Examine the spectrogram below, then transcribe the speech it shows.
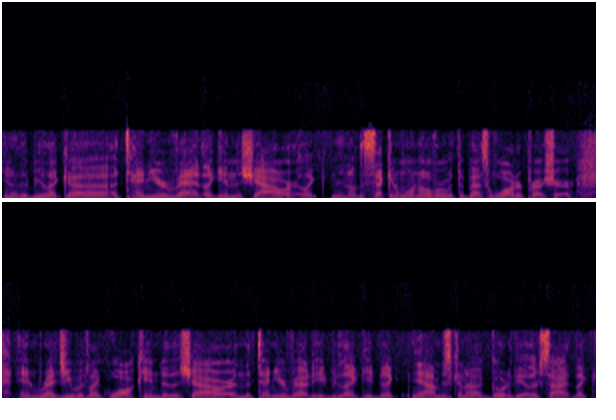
you know there'd be like a, a 10 year vet like in the shower like you know the second one over with the best water pressure. And reggie would like walk into the shower and the 10 year vet he'd be like he'd be like yeah i'm just gonna go to the other side. Like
